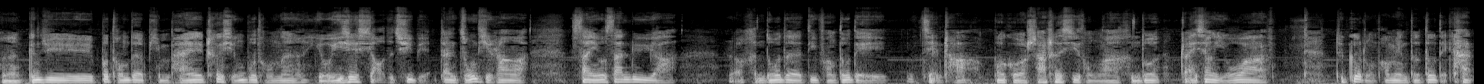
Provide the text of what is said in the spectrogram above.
嗯，根据不同的品牌车型不同呢，有一些小的区别，但总体上啊，三油三滤啊，很多的地方都得检查，包括刹车系统啊，很多转向油啊，这各种方面都都得看，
